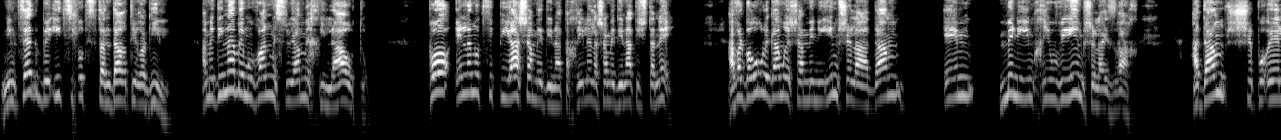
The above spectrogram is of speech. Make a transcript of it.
נמצאת באי ציות סטנדרטי רגיל. המדינה במובן מסוים מכילה אותו. פה אין לנו ציפייה שהמדינה תכיל, אלא שהמדינה תשתנה. אבל ברור לגמרי שהמניעים של האדם הם מניעים חיוביים של האזרח. אדם שפועל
